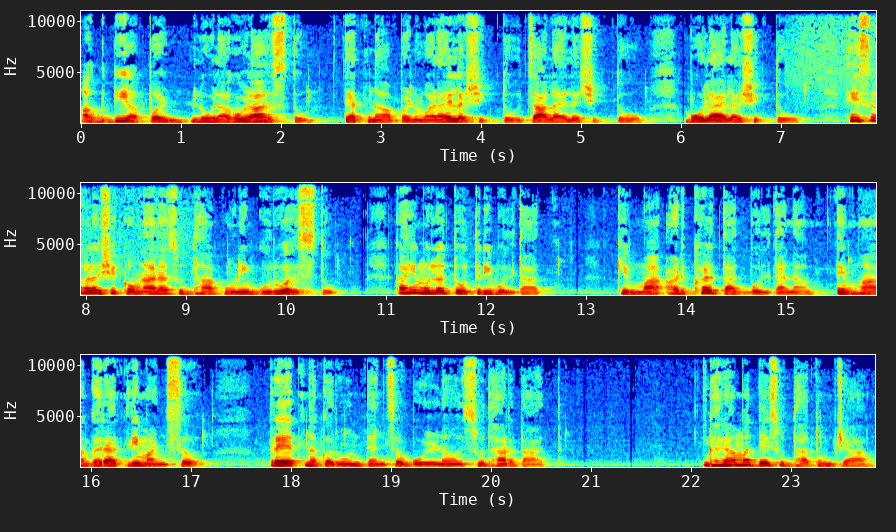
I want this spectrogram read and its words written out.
अगदी आपण लोळागोळा असतो. त्यातनं आपण वळायला शिकतो चालायला शिकतो बोलायला शिकतो. हे सगळं शिकवणारा सुद्धा कोणी गुरु असतो. काही मुलं तोतरी बोलतात किंवा अडखळतात बोलताना तेव्हा घरातली माणसं प्रयत्न करून त्यांचं बोलणं सुधारतात. घरामध्ये सुद्धा तुमच्या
